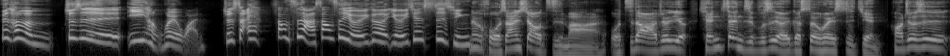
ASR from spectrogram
因为他们就是一很会玩，就是哎呀，上次啊，上次有一个有一件事情，那个火山孝子嘛，我知道啊，就是有前阵子不是有一个社会事件哦，就是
